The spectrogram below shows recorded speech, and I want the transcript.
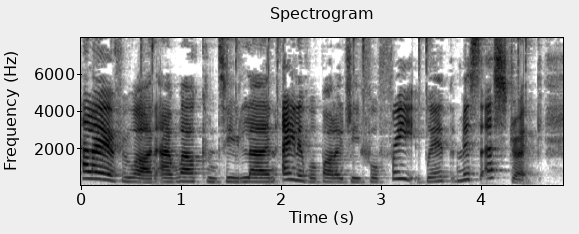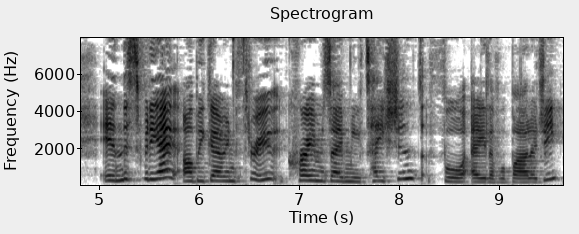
Hello everyone and welcome to Learn A-Level Biology for free with Miss Estruch. In this video I'll be going through chromosome mutations for A-Level Biology.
